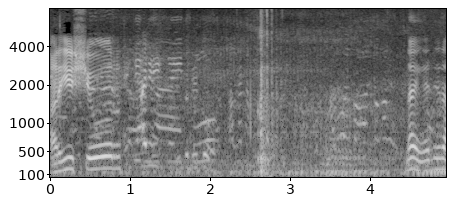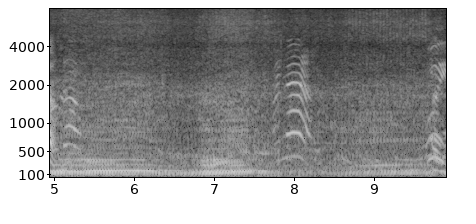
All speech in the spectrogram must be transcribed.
Are you sure? Nay, ganyan na. Uy!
